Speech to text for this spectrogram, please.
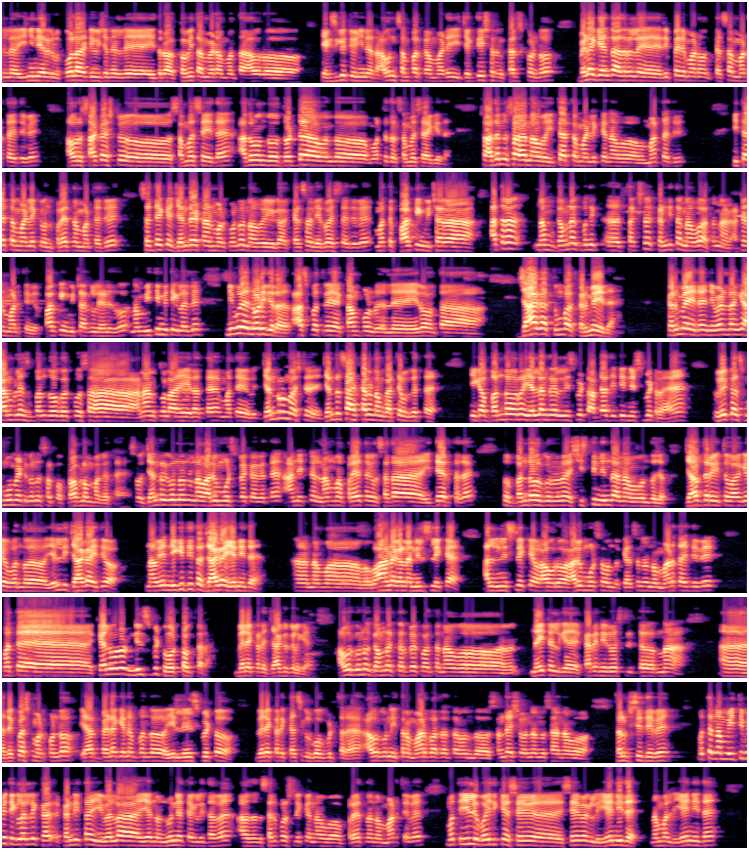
Kolar division ಅಲ್ಲಿ ಇದ್ರ ಕವಿತಾ ಮೇಡಮ್ ಅಂತ ಅವರು ಎಕ್ಸಿಕ್ಯೂಟಿವ್ ಇಂಜಿನಿಯರ್ ಅವ್ರನ್ನ ಸಂಪರ್ಕ ಮಾಡಿ ಈ ಜಗದೀಶ್ವರನ್ ಕರ್ಸ್ಕೊಂಡು ಬೆಳಗ್ಗೆಯಿಂದ ಅದರಲ್ಲಿ ರಿಪೇರಿ ಮಾಡುವಂತ ಕೆಲಸ ಮಾಡ್ತಾ ಇದ್ದೀವಿ. ಅವರು ಸಾಕಷ್ಟು ಸಮಸ್ಯೆ ಇದೆ. ಅದು ಒಂದು ದೊಡ್ಡ ಒಂದು ಮಟ್ಟದ ಸಮಸ್ಯೆ ಆಗಿದೆ. ಸೊ ಅದನ್ನು ಸಹ ನಾವು ಇತ್ಯರ್ಥ ಮಾಡ್ಲಿಕ್ಕೆ ನಾವು ಮಾಡ್ತಾ ಇದ್ವಿ ಇತ್ಯರ್ಥ ಮಾಡ್ಲಿಕ್ಕೆ ಒಂದು ಪ್ರಯತ್ನ ಮಾಡ್ತಾ ಇದ್ವಿ. ಸದ್ಯಕ್ಕೆ ಜನರೇಟ್ ಆನ್ ಮಾಡ್ಕೊಂಡು ನಾವು ಈಗ ಕೆಲಸ ನಿರ್ವಹಿಸ್ತಾ ಇದೀವಿ ಮತ್ತೆ ಪಾರ್ಕಿಂಗ್ ವಿಚಾರ ಆತರ ನಮ್ ಗಮನಕ್ಕೆ ಬಂದ ತಕ್ಷಣ ಖಂಡಿತ ನಾವು ಅದನ್ನ ಅಟೆಂಡ್ ಮಾಡ್ತೇವೆ. ಪಾರ್ಕಿಂಗ್ ವಿಚಾರಗಳು ಹೇಳಿದ್ವು. ನಮ್ಮ ಇತಿಮಿತಿಗಳಲ್ಲಿ ನೀವೇ ನೋಡಿದಿರ ಆಸ್ಪತ್ರೆ ಕಾಂಪೌಂಡ್ ಅಲ್ಲಿ ಇರುವಂತ ಜಾಗ ತುಂಬಾ ಕಡಿಮೆ ಇದೆ. ಕಡಿಮೆ ಇದೆ. ನೀವ್ ಹೇಳ್ದಂಗೆ ಆಂಬುಲೆನ್ಸ್ ಬಂದು ಹೋಗೋಕ್ಕೂ ಸಹ ಅನಾನುಕೂಲ ಇರತ್ತೆ. ಮತ್ತೆ ಜನರು ಅಷ್ಟೇ, ಜನರ ಸಹಕಾರ ನಮ್ಗೆ ಹೋಗುತ್ತೆ. ಈಗ ಬಂದವರು ಎಲ್ಲಂದ್ರೆ ನಿಲ್ಸ್ಬಿಟ್ಟು ಅಡ್ಡ ದಿಡ್ಡಿ ನಿಲ್ಸ್ಬಿಟ್ರೆ ವೆಹಿಕಲ್ಸ್ ಮೂವ್ಮೆಂಟ್ಗೂ ಸ್ವಲ್ಪ ಪ್ರಾಬ್ಲಮ್ ಆಗುತ್ತೆ. ಸೊ ಜನರಿಗೂ ನಾವು ಅರಿವು ಮೂಡಿಸಬೇಕಾಗುತ್ತೆ. ಆ ನಿಟ್ಟಿನಲ್ಲಿ ನಮ್ಮ ಪ್ರಯತ್ನಗಳು ಸದಾ ಇದ್ದೇ ಇರ್ತದೆ. ಸೊ ಬಂದವ್ರಿಗೂ ಶಿಸ್ತಿನಿಂದ ನಾವು ಒಂದು ಜವಾಬ್ದಾರಿಯುತವಾಗಿ ಒಂದು ಎಲ್ಲಿ ಜಾಗ ಇದೆಯೋ ನಾವೇನ್ ನಿಗದಿತ ಜಾಗ ಏನಿದೆ ನಮ್ಮ ವಾಹನಗಳನ್ನ ನಿಲ್ಲಿಸ್ಲಿಕ್ಕೆ ಅಲ್ಲಿ ನಿಲ್ಲಿಸ್ಲಿಕ್ಕೆ ಅವರು ಅರಿವು ಮೂಡಿಸೋ ಒಂದು ಕೆಲಸನ ನಾವು ಮಾಡ್ತಾ ಇದ್ದೀವಿ. ಮತ್ತೆ, ಕೆಲವರು ನಿಲ್ಸ್ಬಿಟ್ಟು ಹೊರ್ಟೋಗ್ತಾರೆ ಬೇರೆ ಕಡೆ ಜಾಗಗಳಿಗೆ. ಅವ್ರಿಗೂ ಗಮನಕ್ಕೆ ತರಬೇಕು ಅಂತ ನಾವು ನೈಟ್ ಅಲ್ಲಿಗೆ ಕಾರ್ಯನಿರ್ವಹಿಸ್ತಿದ್ದವ್ರನ್ನ ರಿಕ್ವೆಸ್ಟ್ ಮಾಡ್ಕೊಂಡು ಯಾರು ಬೆಳಗ್ಗೆನೆ ಬಂದು ಇಲ್ಲಿ ನಿಲ್ಲಿಸ್ಬಿಟ್ಟು ಬೇರೆ ಕಡೆ ಕೆಲಸಗಳಿಗೆ ಹೋಗ್ಬಿಡ್ತಾರೆ. ಅವ್ರಿಗೂ ಈ ತರ ಮಾಡಬಾರ್ದಂತ ಒಂದು ಸಂದೇಶವನ್ನು ಸಹ ನಾವು ತಲುಪಿಸಿದ್ದೀವಿ. ಮತ್ತೆ ನಮ್ಮ ಇತಿಮಿತಿಗಳಲ್ಲಿ ಖಂಡಿತ ಇವೆಲ್ಲ ಏನು ನ್ಯೂನ್ಯತೆಗಳಿದ್ದಾವೆ ಅದನ್ನು ಸರಿಪಡಿಸ್ಲಿಕ್ಕೆ ನಾವು ಪ್ರಯತ್ನ ನಾವು ಮಾಡ್ತೇವೆ. ಮತ್ತೆ ಇಲ್ಲಿ ವೈದ್ಯಕೀಯ ಸೇವೆ, ಸೇವೆಗಳು ಏನಿದೆ, ನಮ್ಮಲ್ಲಿ ಏನಿದೆ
